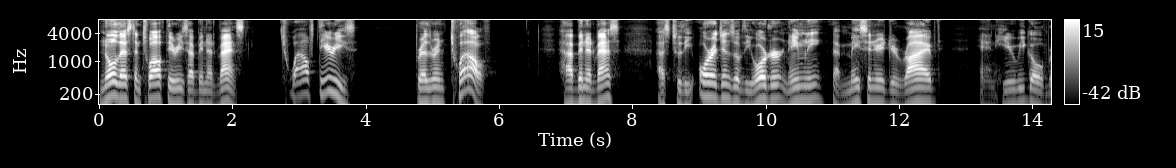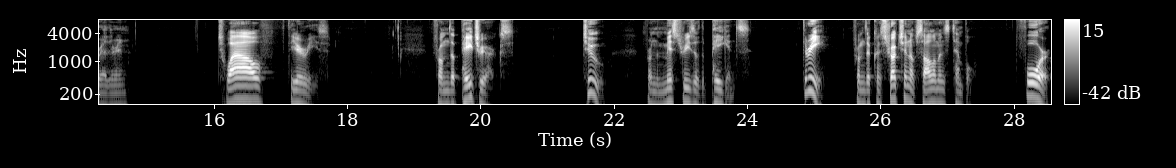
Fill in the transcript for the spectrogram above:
No less than 12 theories have been advanced 12 theories, brethren, 12 have been advanced as to the origins of the order, namely that Masonry derived, and here we go, brethren, 12 theories. From the patriarchs, two from the mysteries of the pagans, three from the construction of Solomon's temple, four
